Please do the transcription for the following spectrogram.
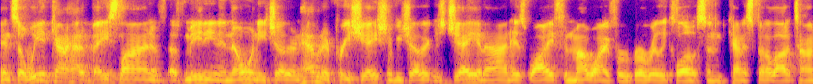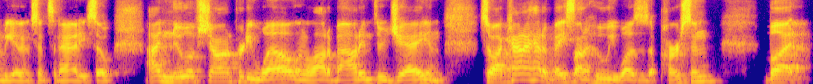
And so we had kind of had a baseline of, of meeting and knowing each other and having an appreciation of each other because Jay and I and his wife and my wife are, are, really close and kind of spent a lot of time together in Cincinnati. So I knew of Sean pretty well and a lot about him through Jay. And so I kind of had a baseline of who he was as a person. But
